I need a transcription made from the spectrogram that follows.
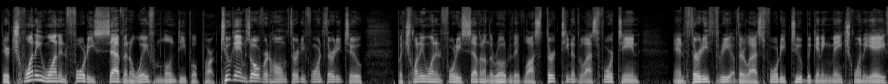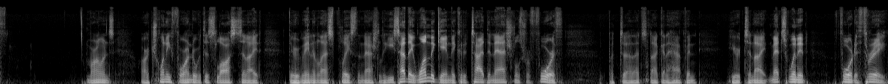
They're 21 and 47 away from loanDepot Park. Two games over at home, 34 and 32, but 21 and 47 on the road where they've lost 13 of their last 14 and 33 of their last 42 beginning May 28th. Marlins are 24 under with this loss tonight. They remain in last place in the National League East. Had they won the game, they could have tied the Nationals for fourth, but uh, that's not going to happen here tonight. Mets win it four to three.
